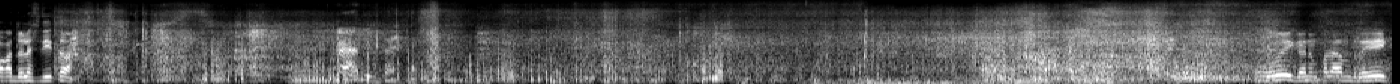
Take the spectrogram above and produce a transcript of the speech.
Napakadulas dito ah. Ah, dito. Uy, ganun pala ang brake.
